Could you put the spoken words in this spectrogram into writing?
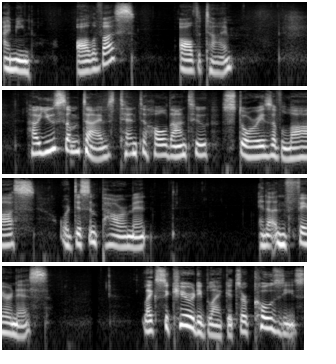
I mean all of us, all the time, how you sometimes tend to hold on to stories of loss or disempowerment and unfairness like security blankets or cozies,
